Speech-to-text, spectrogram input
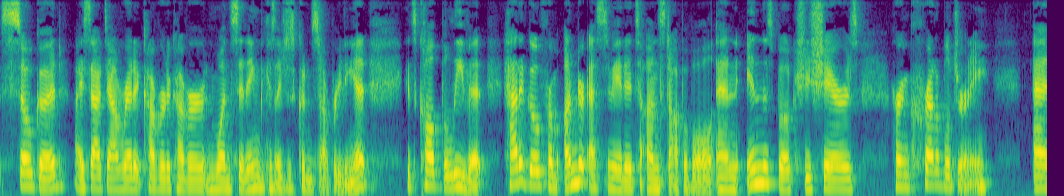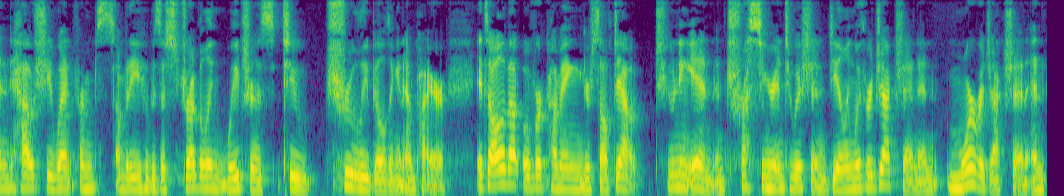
So good. I sat down, read it cover to cover in one sitting because I just couldn't stop reading it. It's called Believe It, How to Go From Underestimated to Unstoppable. And in this book, she shares her incredible journey and how she went from somebody who was a struggling waitress to truly building an empire. It's all about overcoming your self-doubt, tuning in and trusting your intuition, dealing with rejection and more rejection and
